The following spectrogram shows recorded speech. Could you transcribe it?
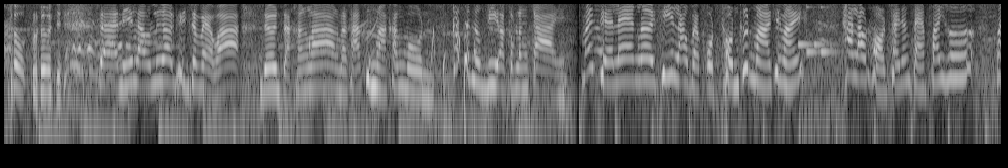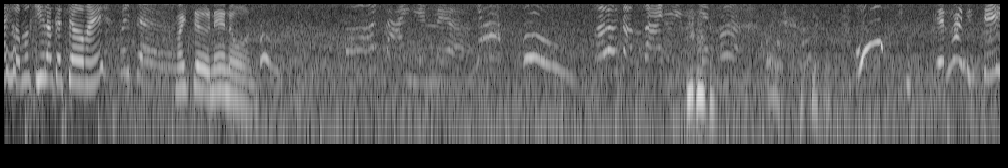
ำตกเลย แต่อันนี้เราเลือกที่จะแบบว่าเดินจากข้างล่างนะคะ ขึ้นมาข้างบน ก็สนุกดีออกกำลังกาย ไม่เสียแรงเลยที่เราแบบอดทนขึ้นมาใช่ไหม ถ้าเราถอดใจตั้งแต่ไปเถอะไปเถอะเมื่อกี้เราจะเจอไหม ไม่เจอไม่เจอแน่นอน โอ้ยตายเย็นเลยอะยาฮูมาลองจับตายดูดิมันเย็นมากอู้เย็นมากจริง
